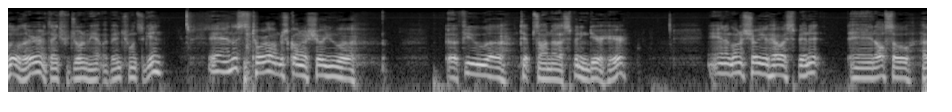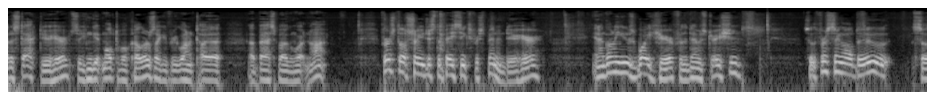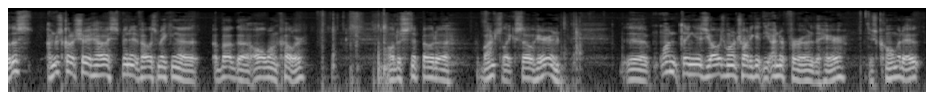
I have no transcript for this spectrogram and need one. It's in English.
Hello there and thanks for joining me at my bench once again. In this tutorial I'm just going to show you uh, a few uh, tips on uh, spinning deer hair. And I'm going to show you how I spin it and also how to stack deer hair so you can get multiple colors like if you're going to tie a, a bass bug and whatnot. First I'll show you just the basics for spinning deer hair. And I'm going to use white here for the demonstration. So the first thing I'll do, so this I'm just going to show you how I spin it if I was making a, a bug uh, all one color. I'll just snip out a, a, bunch like so here and the one thing is you always want to try to get the under fur out of the hair. Just comb it out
